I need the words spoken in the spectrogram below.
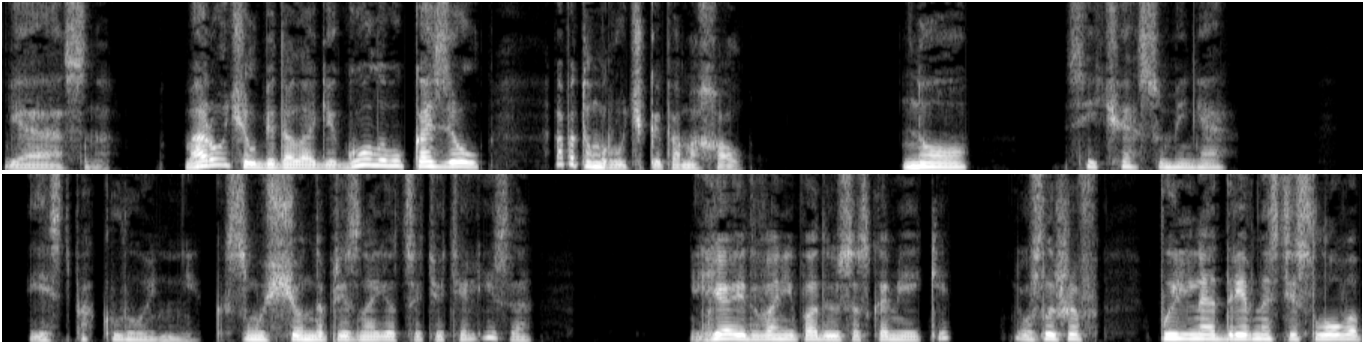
Ясно. Морочил бедолаге голову козел, а потом ручкой помахал. Но сейчас у меня есть поклонник, — смущенно признается тетя Лиза. Я едва не падаю со скамейки, услышав пыльное от древности слово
